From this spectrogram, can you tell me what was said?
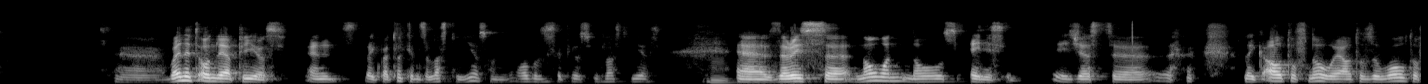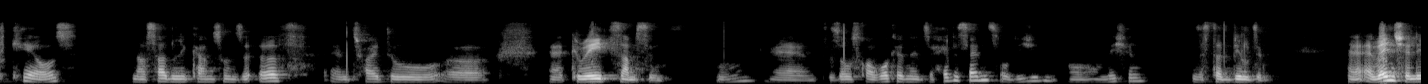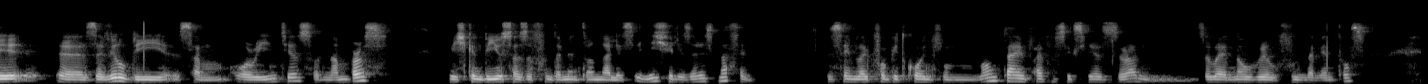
Uh, when it only appears, and it's like we're talking the last two years on all of this appears in the last two years. Mm. Uh, there is uh, no one knows anything. It's just uh, like out of nowhere, out of the world of chaos, now suddenly comes on the earth and try to uh, uh, create something. Mm. And those who are working in the heavy sense or vision or mission, they start building. Uh, eventually, there will be some orienters or numbers which can be used as a fundamental analysis. Initially, there is nothing. The same like for Bitcoin from a long time, five or six years run, there were no real fundamentals.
